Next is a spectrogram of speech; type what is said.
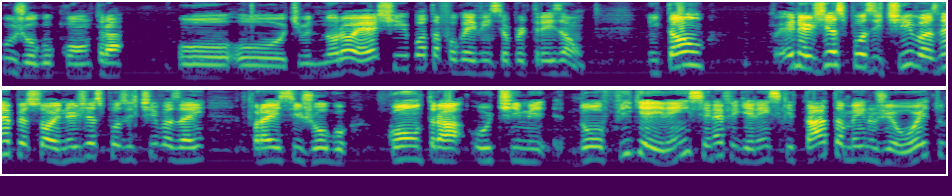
o jogo contra o, o time do Noroeste e o Botafogo aí venceu por 3 a 1 Então, energias positivas, né, pessoal? Energias positivas aí para esse jogo contra o time do Figueirense, né? Figueirense que está também no G8.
